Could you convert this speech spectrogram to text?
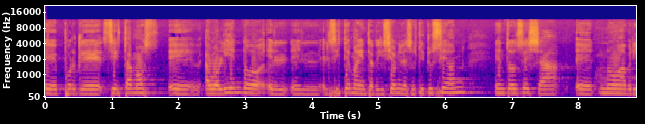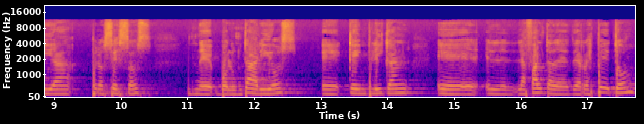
Eh, porque si estamos eh, aboliendo el, sistema de interdicción y la sustitución, entonces ya eh, no habría procesos voluntarios que implican la falta de, respeto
